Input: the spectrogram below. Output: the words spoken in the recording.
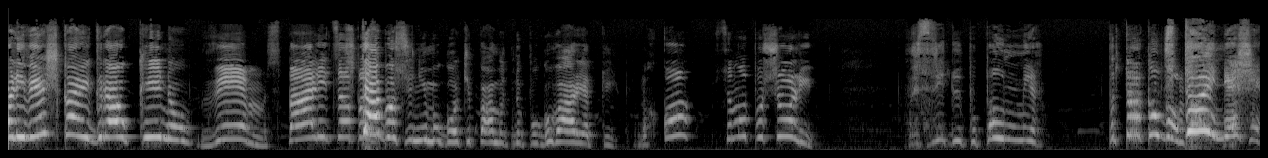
ali veš, kaj je igral v kinu? Vem, spalica S pa tabo se ni mogoče pametno pogovarjati. lahko, samo po šoli. V razredu je popoln mir. Potrkal bom. Stoj, ne še,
